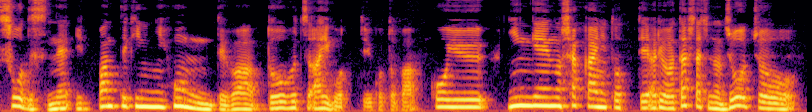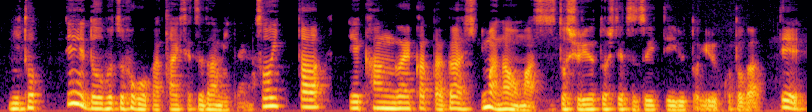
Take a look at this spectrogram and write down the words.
そうですね。一般的に日本では動物愛護っていう言葉、こういう人間の社会にとって、あるいは私たちの情緒にとって動物保護が大切だみたいな、そういった考え方が今なおまずっと主流として続いているということがあって、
